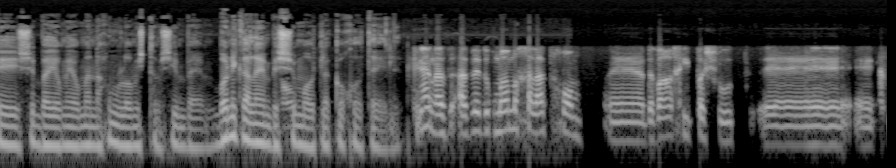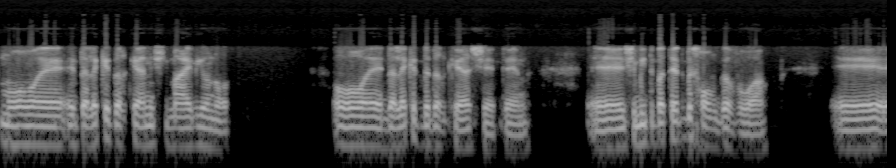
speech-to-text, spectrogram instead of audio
uh, שביום יום אנחנו לא משתמשים בהם. בוא נקרא להם בשמות לכוחות האלה. כן, אז, אז לדוגמה מחלת חום. Uh, הדבר הכי פשוט, uh, כמו דלקת דרכי הנשימה העליונות, או דלקת בדרכי השתן, שמתבטאת בחום גבוה. אה,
